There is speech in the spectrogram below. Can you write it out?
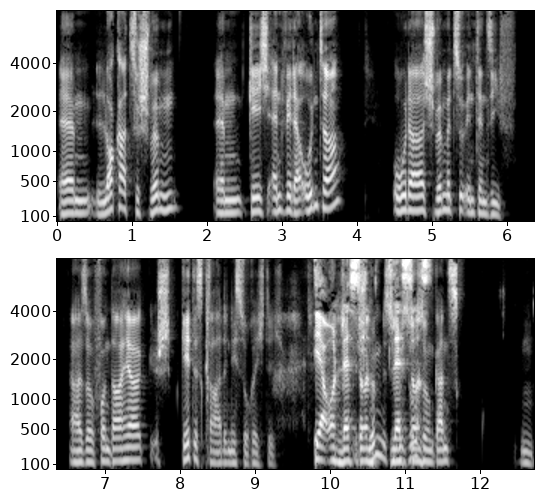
ähm, locker zu schwimmen, ähm, gehe ich entweder unter oder schwimme zu intensiv. Also von daher geht es gerade nicht so richtig. Ja, und lässt du uns, lässt uns, so ein ganz, hm.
